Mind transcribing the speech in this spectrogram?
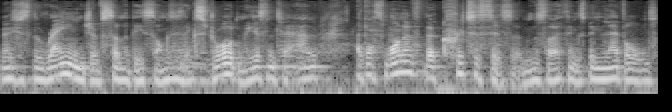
noticed the range of some of these songs is extraordinary, isn't it? And I guess one of the criticisms that I think has been levelled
